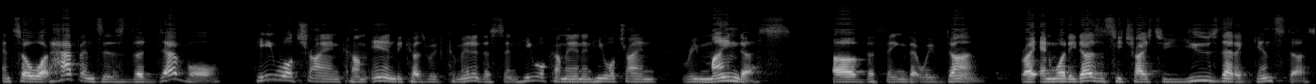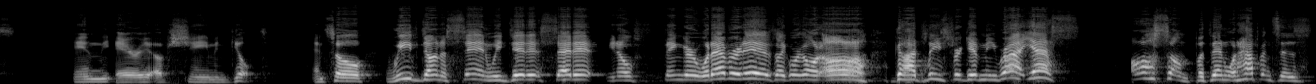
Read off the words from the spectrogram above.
And so what happens is the devil, he will try and come in because we've committed this sin. He will come in and he will try and remind us of the thing that we've done, right? And what he does is he tries to use that against us in the area of shame and guilt. And so we've done a sin. We did it, said it, you know, finger, whatever it is. Like we're going, oh, God, please forgive me. Right, yes, awesome. But then what happens is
